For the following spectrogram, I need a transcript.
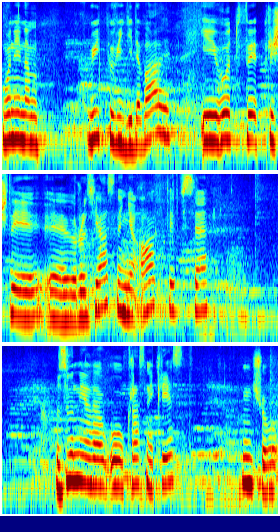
Вони нам відповіді давали. І от ви прийшли е, роз'яснення, акти, все. Дзвонила у Красний Крест. Нічого.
